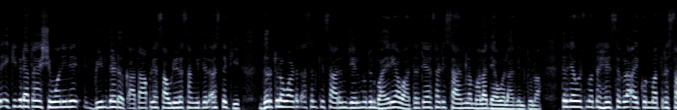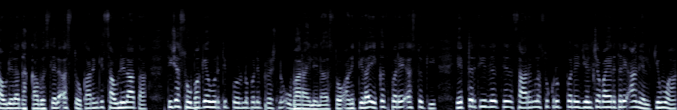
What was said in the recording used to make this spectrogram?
तर एकीकडे आता या शिवानीने बिनधडक आता आपल्या सावलीला सांगितलेलं असतं की जर तुला वाटत असेल की सारंग जेलमधून बाहेर यावा तर त्यासाठी सारंगला मला द्यावं लागेल तुला. तर त्यावेळेस मात्र हे सगळं ऐकून मात्र सावलीला धक्का बसलेला असतो कारण की सावलीला आता तिच्या सौभाग्यावरती पूर्णपणे प्रश्न उभा राहिलेला असतो आणि तिला एकच पर्याय असतो की एकतर ती सारंगला सुखरूपपणे जेलच्या बाहेर तरी आणेल किंवा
